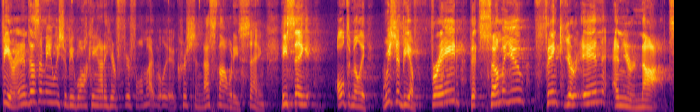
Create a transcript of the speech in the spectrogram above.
fear. And it doesn't mean we should be walking out of here fearful. Am I really a Christian? That's not what he's saying. He's saying ultimately, we should be afraid that some of you think you're in and you're not.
